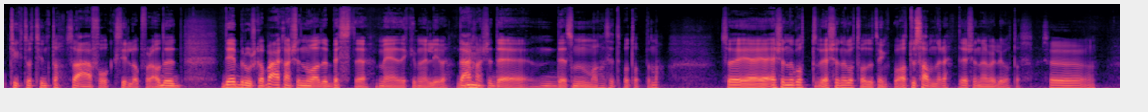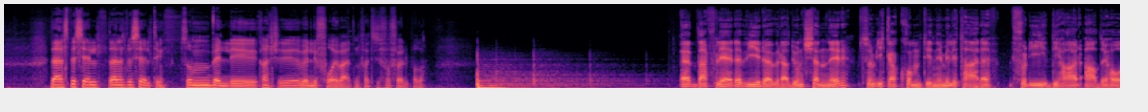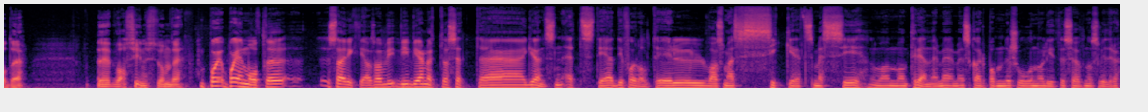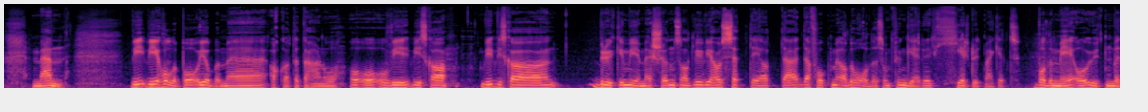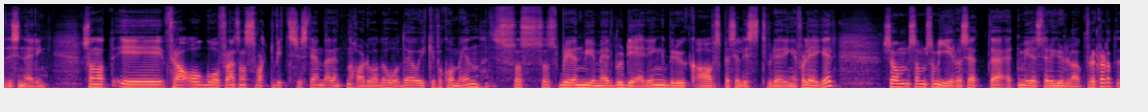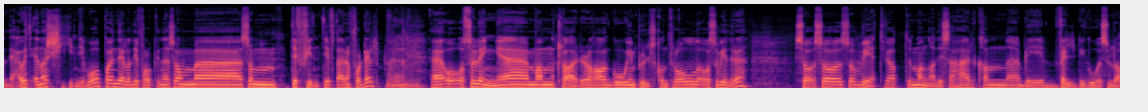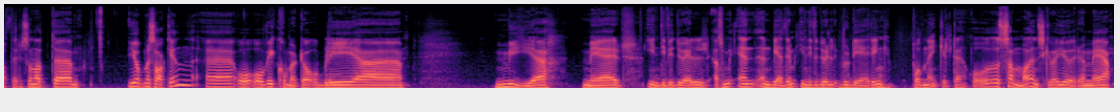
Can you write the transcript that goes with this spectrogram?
tykt og tynt, da, så er folk stille opp for deg. Og det, det, brorskapet er kanskje noe av det beste med det kriminelle livet. Det er mm. kanskje det, det, som man kan sette på toppen, da. Så jeg, jeg, skjønner godt, jeg, skjønner godt, hva du tenker på. At du savner det. Det skjønner jeg veldig godt. Altså. Så det er, en spesiell, det er en spesiell ting som veldig, kanskje veldig få i verden faktisk får føle på. da. Eh, det er flere vi i Røverradioen kjenner som ikke har kommet inn i militæret fordi de har ADHD. Eh, hva synes du om det? På, på en måte så er det riktig. Altså, vi, vi, er nødt til å sette grensen et sted i forhold til hva som er sikkerhetsmessig. Man, man trener med, med skarp ammunisjon og lite søvn osv. Men vi, vi, holder på å jobbe med akkurat dette her nå. Og, og, og vi, vi, skal, vi, skal bruker mye mer skjønn. sånn at vi, vi har jo sett det at det er, det er, folk med ADHD som fungerer helt utmerket. Både med og uten medisinering. Sånn at i, fra å gå fra en sånn svart-hvitt-system der enten har du ADHD og ikke får komme inn, så, så blir det en mye mer vurdering, bruk av spesialistvurderinger for leger som, som, som gir oss et, et, mye større grunnlag. For Det er klart at det er jo et energinivå på en del av de folkene som, eh, som definitivt er en fordel. Ja. Og, og, så lenge man klarer å ha god impulskontroll osv., så, så, så, så vet vi at mange av disse her kan eh, bli veldig gode soldater. Sånn at uh, jobb med saken, og, og, vi kommer til å bli mye mer individuell Altså en, en bedre individuell vurdering på den enkelte. Og, og samme ønsker vi å gjøre med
